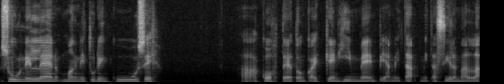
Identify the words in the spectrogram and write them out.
suunnilleen magnitudin kuusi kohteet on kaikkein himmeimpiä, mitä, mitä silmällä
